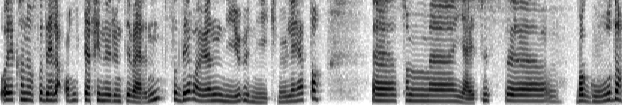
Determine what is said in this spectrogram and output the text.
Og jeg kan jo også dele alt jeg finner rundt i verden. Så det var jo en ny, unik mulighet, da. Eh, som eh, jeg syns eh, var god, da.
